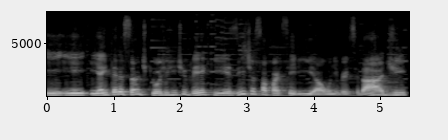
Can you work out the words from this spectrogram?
E, e, e, é interessante que hoje a gente vê que existe essa parceria universidade,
